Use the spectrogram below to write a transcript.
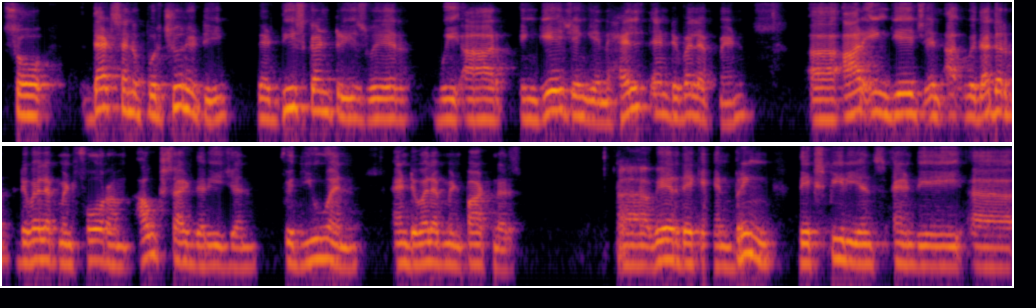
So that's an opportunity that these countries where we are engaging in health and development uh, are engaged in uh, with other development forum outside the region with UN and development partners uh, where they can bring the experience and the uh,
